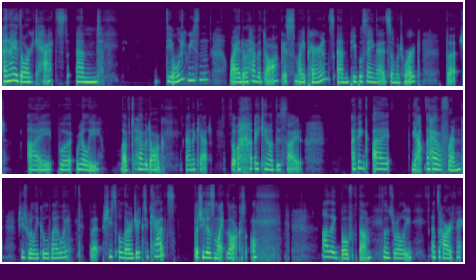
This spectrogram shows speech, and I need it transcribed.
and I adore cats. And the only reason why I don't have a dog is my parents and people saying that it's so much work. But I would really love to have a dog and a cat. So I cannot decide. I think I, yeah, I have a friend. She's really cool, by the way, but she's allergic to cats, but she doesn't like dogs. So I like both of them. So it's really, that's a hard thing.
